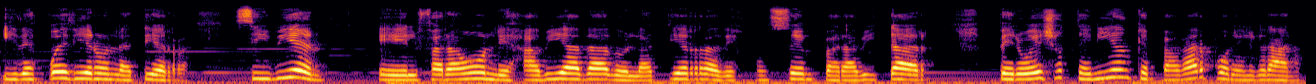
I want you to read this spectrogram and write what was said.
y después dieron la tierra. Si bien el faraón les había dado la tierra de José para habitar, pero ellos tenían que pagar por el grano.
